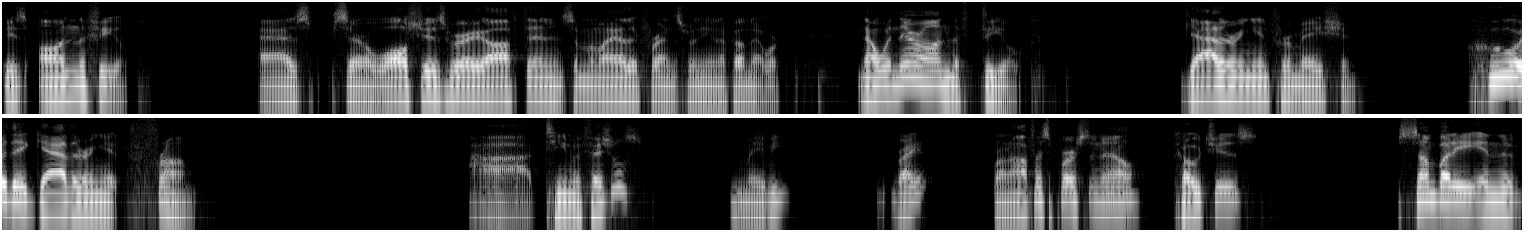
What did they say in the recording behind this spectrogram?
is on the field, as Sara Walsh is very often, and some of my other friends from the NFL Network. Now, when they're on the field gathering information, who are they gathering it from? Uh, team officials? Maybe, right? Front office personnel, coaches, somebody in the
